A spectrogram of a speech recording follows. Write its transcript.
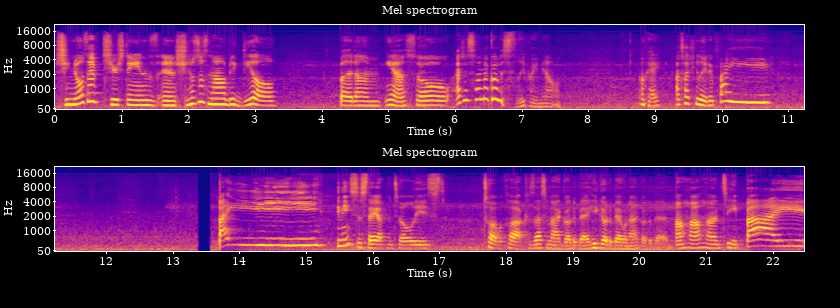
She knows I have tear stains, and she knows it's not a big deal. But, um, yeah, so I just want to go to sleep right now. Okay, I'll talk to you later. Bye! Bye! He needs to stay up until at least 12 o'clock because that's when I go to bed. He go to bed when I go to bed. Uh-huh, hunty. Bye.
